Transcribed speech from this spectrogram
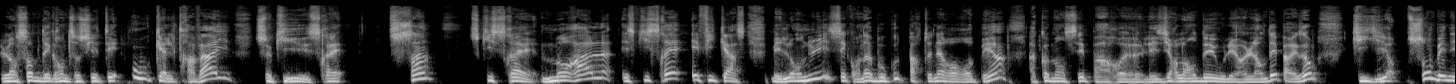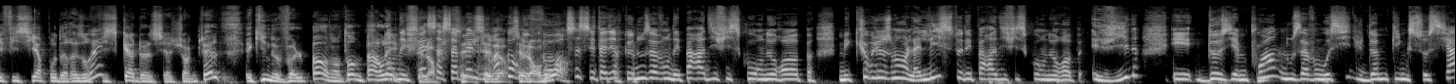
l'ensemble des grandes sociétés où qu'elles travaillent, ce qui serait sain, ce qui serait moral et ce qui serait efficace. Mais l'ennui, c'est qu'on a beaucoup de partenaires européens, à commencer par euh, les Irlandais ou les Hollandais, par exemple, qui sont bénéficiaires pour des raisons Oui. fiscales de la situation actuelle et qui ne veulent pas en entendre parler. En effet, leur- ça s'appelle leur- rapport de force, c'est-à-dire que nous avons des paradis fiscaux en Europe, mais curieusement, la liste des paradis fiscaux en Europe est vide. Et deuxième point, nous avons aussi du dumping social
